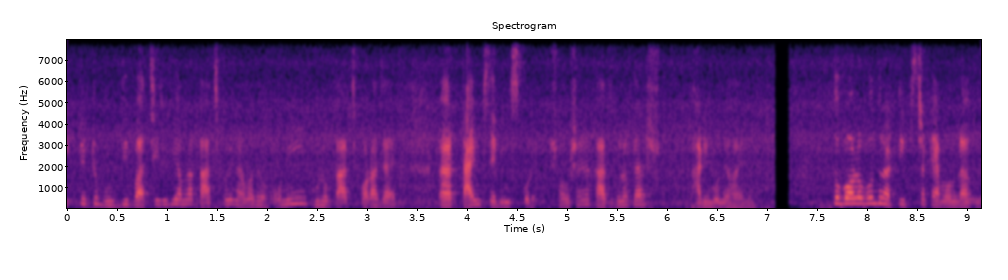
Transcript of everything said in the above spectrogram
একটু একটু বুদ্ধি পাচ্ছি যদি আমরা কাজ করি না, আমাদের অনেকগুলো কাজ করা যায় টাইম সেভিংস করে। সংসারের কাজগুলোকে আর ভারী মনে হয় না। তো বলো বন্ধুরা টিপসটা কেমন লাগল?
